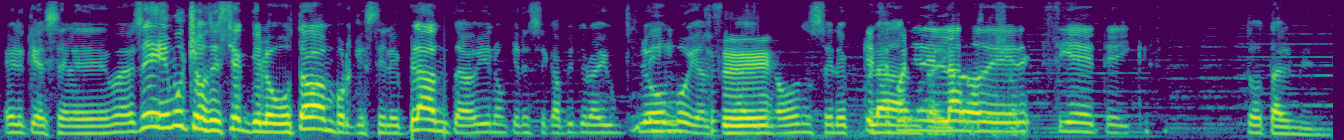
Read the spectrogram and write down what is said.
El que se le. Sí, muchos decían que lo votaban porque se le planta. Vieron que en ese capítulo hay un quilombo y al Sí. final se le Que se planta. pone del lado de 7 y sé yo. Totalmente.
